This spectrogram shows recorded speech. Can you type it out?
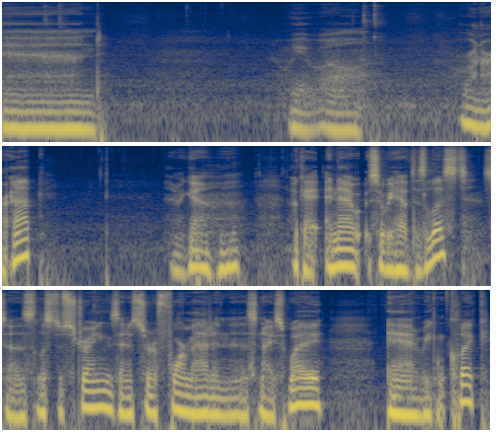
and we will run our app. There we go. Huh? Okay, and now, so we have this list. So this list of strings, and it's sort of formatted in this nice way. And we can click,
